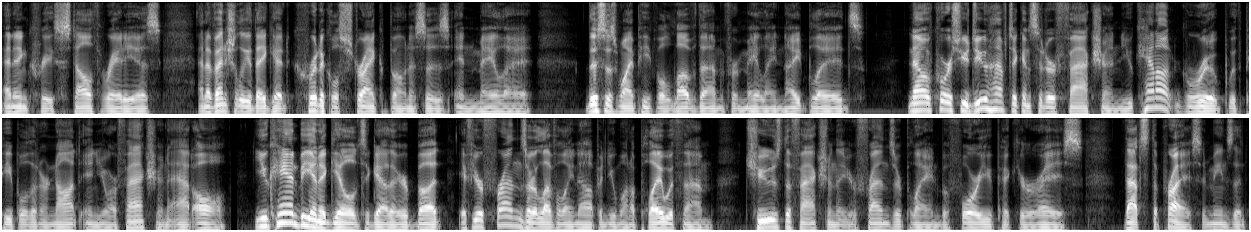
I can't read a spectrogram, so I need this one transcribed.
an increased stealth radius, and eventually they get critical strike bonuses in melee. This is why people love them for melee Nightblades. Now, of course, you do have to consider faction. You cannot group with people that are not in your faction at all. You can be in a guild together, but if your friends are leveling up and you want to play with them, choose the faction that your friends are playing before you pick your race. That's the price. It means that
